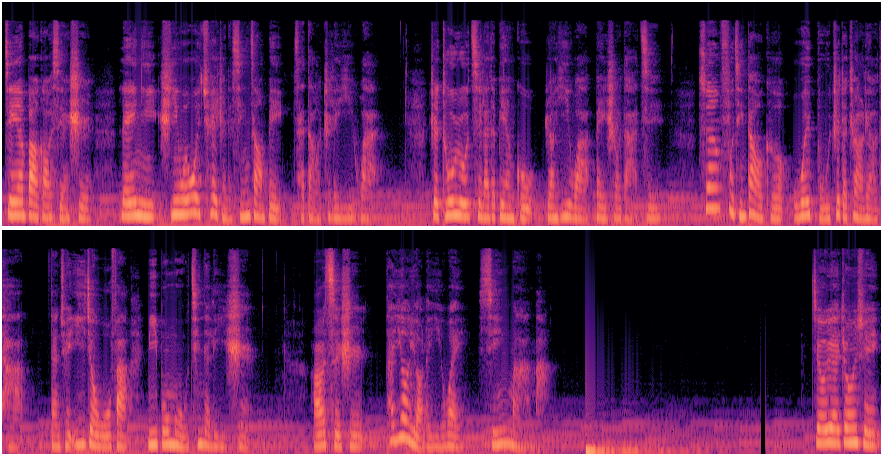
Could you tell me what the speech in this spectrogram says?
检验报告显示，雷尼是因为未确诊的心脏病才导致了意外。这突如其来的变故让伊娃备受打击。虽然父亲道格无微不至地照料他，但却依旧无法弥补母亲的离世。而此时，他又有了一位新妈妈。九月中旬，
